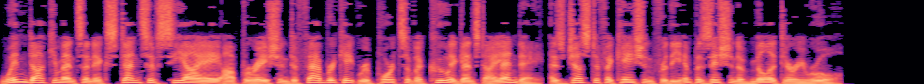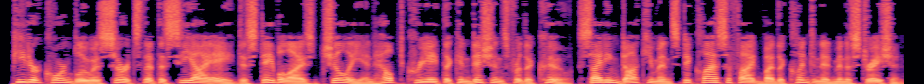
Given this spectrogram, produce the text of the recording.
Winn documents an extensive CIA operation to fabricate reports of a coup against Allende, as justification for the imposition of military rule. Peter Kornbluh asserts that the CIA destabilized Chile and helped create the conditions for the coup, citing documents declassified by the Clinton administration.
